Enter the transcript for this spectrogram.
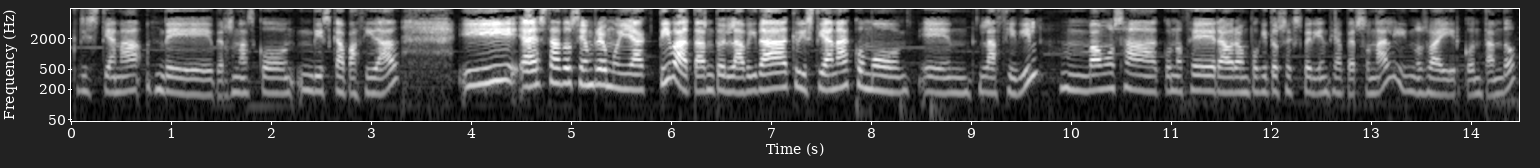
Cristiana de Personas con Discapacidad, y ha estado siempre muy activa, tanto en la vida cristiana como en la civil. Vamos a conocer ahora un poquito su experiencia personal y nos va a ir contando.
